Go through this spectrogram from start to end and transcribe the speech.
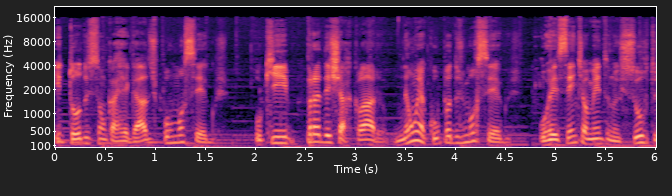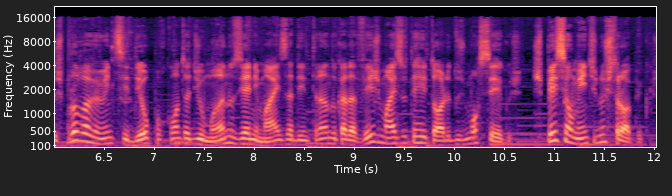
e todos são carregados por morcegos. O que, para deixar claro, não é culpa dos morcegos. O recente aumento nos surtos provavelmente se deu por conta de humanos e animais adentrando cada vez mais o território dos morcegos, especialmente nos trópicos.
